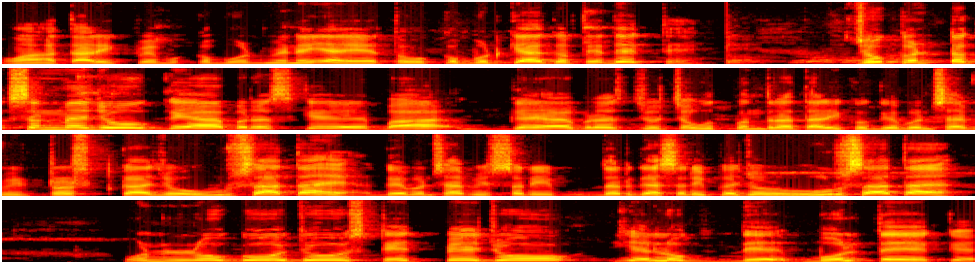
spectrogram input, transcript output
वहाँ तारीख पे वक्फ बोर्ड में नहीं आए तो वक्फ बोर्ड क्या करते देखते हैं। जो कंस्ट्रक्शन में जो गया बरस के बाद गया बरस जो चौदह पंद्रह तारीख को गेबन साहब ट्रस्ट का जो उर्स आता है, गेबन साहब शरीफ, दरगाह शरीफ का जो उर्स आता है, उन लोगों जो स्टेज पे जो ये लोग दे, बोलते हैं कि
